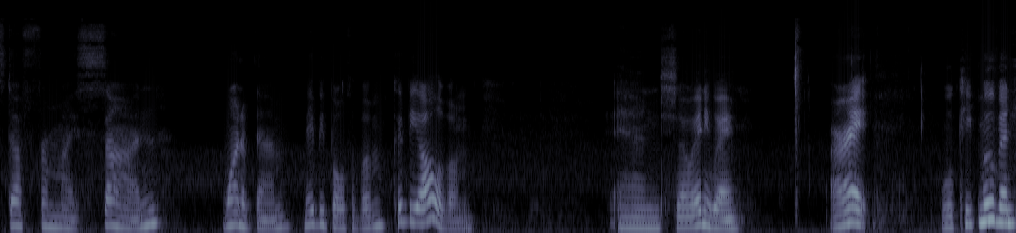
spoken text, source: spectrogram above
stuff from my son. One of them, maybe both of them, could be all of them. And so anyway, all right, we'll keep moving.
